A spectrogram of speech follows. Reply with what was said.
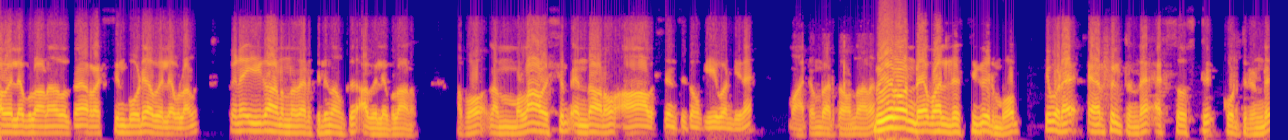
അവൈലബിൾ ആണ്. അതുപോലെ തന്നെ റെക്സിൻ ബോഡി അവൈലബിൾ ആണ്. പിന്നെ ഈ കാണുന്ന തരത്തിൽ നമുക്ക് അവൈലബിൾ ആണ്. അപ്പോൾ നമ്മളെ ആവശ്യം എന്താണോ ആ ആവശ്യം അനുസരിച്ച് നമുക്ക് ഈ വണ്ടിനെ മാറ്റം വരുത്താവുന്നതാണ്. വീറോന്റെ വലരസ്റ്റിക്ക് വരുമ്പോൾ ഇവിടെ എയർ ഫിൽറ്ററിന്റെ എക്സോസ്റ്റ് കൊടുത്തിട്ടുണ്ട്.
